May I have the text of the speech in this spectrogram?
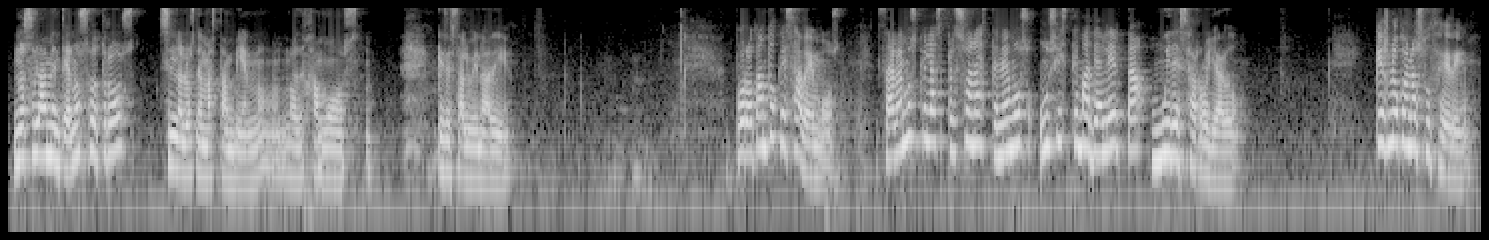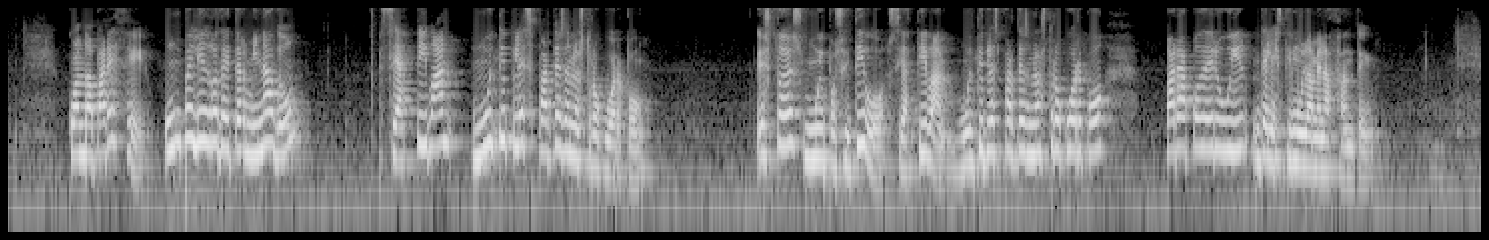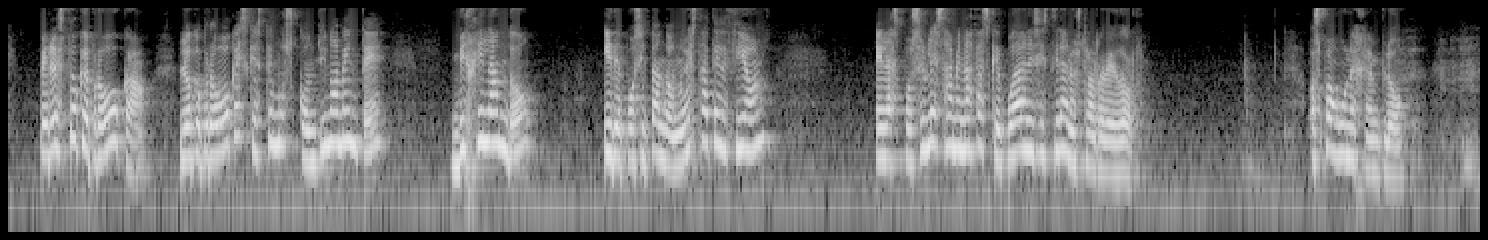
No solamente a nosotros, sino a los demás también. No, no dejamos que se salve nadie. Por lo tanto, ¿qué sabemos? sabemos que las personas tenemos un sistema de alerta muy desarrollado. ¿Qué es lo que nos sucede? Cuando aparece un peligro determinado, se activan múltiples partes de nuestro cuerpo. Esto es muy positivo, se activan múltiples partes de nuestro cuerpo para poder huir del estímulo amenazante. Pero esto qué provoca? Lo que provoca es que estemos continuamente vigilando y depositando nuestra atención en las posibles amenazas que puedan existir a nuestro alrededor. Os pongo un ejemplo.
